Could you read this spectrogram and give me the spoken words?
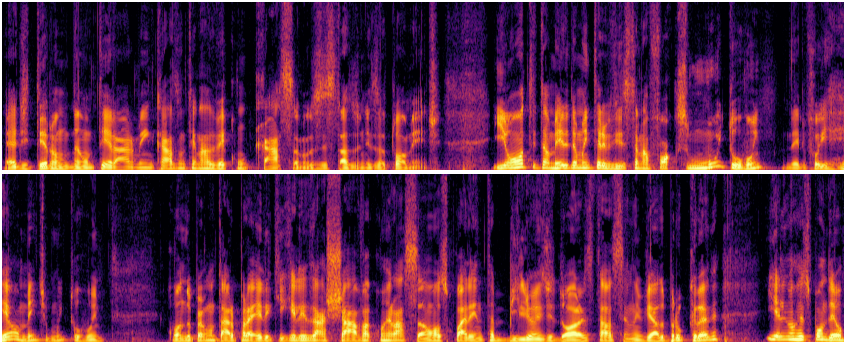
é de ter ou não ter arma em casa não tem nada a ver com caça nos Estados Unidos atualmente. E ontem também ele deu uma entrevista na Fox muito ruim, ele foi realmente muito ruim, quando perguntaram para ele o que, que ele achava com relação aos 40 bilhões de dólares que estava sendo enviado para a Ucrânia, e ele não respondeu,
